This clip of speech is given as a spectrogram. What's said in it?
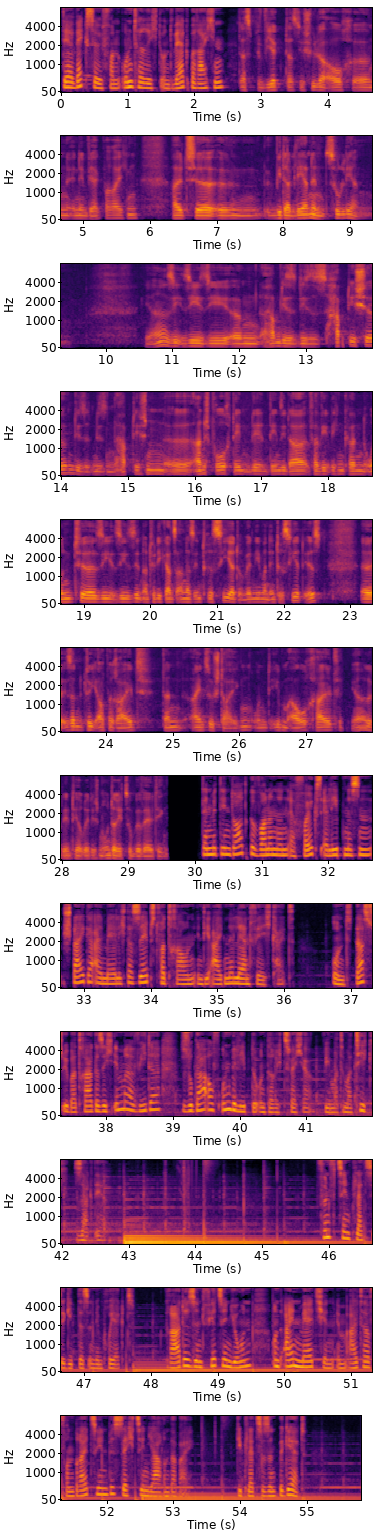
Der Wechsel von Unterricht und Werkbereichen. Das bewirkt, dass die Schüler auch äh, in den Werkbereichen halt äh, wieder lernen zu lernen. Ja, sie, sie, sie ähm, haben diese, dieses haptische, diese, diesen haptischen äh, Anspruch, den, den, den, sie da verwirklichen können. Und äh, sie, sie sind natürlich ganz anders interessiert. Und wenn jemand interessiert ist, äh, ist er natürlich auch bereit, dann einzusteigen und eben auch halt ja, also den theoretischen Unterricht zu bewältigen. Denn mit den dort gewonnenen Erfolgserlebnissen steige allmählich das Selbstvertrauen in die eigene Lernfähigkeit. Und das übertrage sich immer wieder sogar auf unbeliebte Unterrichtsfächer wie Mathematik, sagt er. 15 Plätze gibt es in dem Projekt. Gerade sind 14 Jungen und ein Mädchen im Alter von 13 bis 16 Jahren dabei. Die Plätze sind begehrt.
